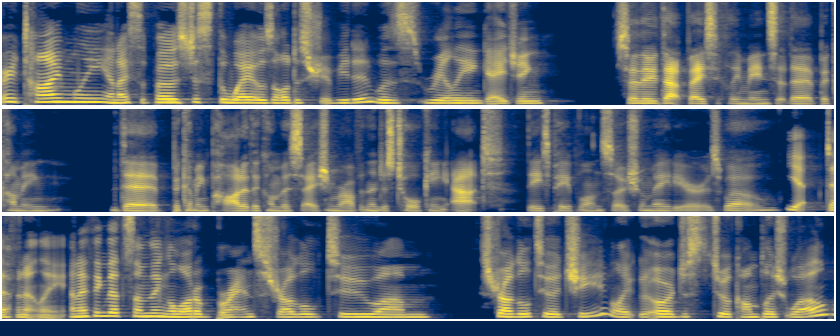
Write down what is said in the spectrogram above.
very timely and i suppose just the way it was all distributed was really engaging so that basically means that they're becoming they're becoming part of the conversation rather than just talking at these people on social media as well. Yeah, definitely. And I think that's something a lot of brands struggle to um struggle to achieve like or just to accomplish well.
